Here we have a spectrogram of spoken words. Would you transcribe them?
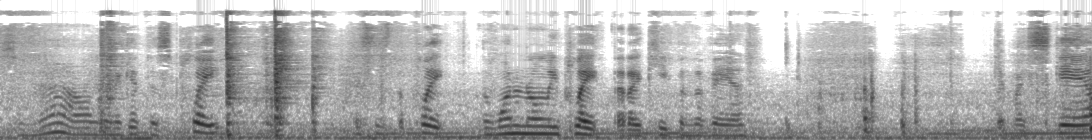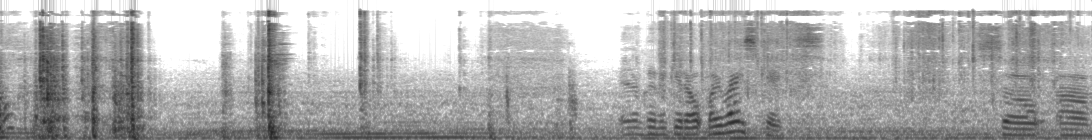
So now I'm gonna get this plate. This is the plate, the one and only plate that I keep in the van. Get my scale. And I'm gonna get out my rice cakes. So um,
